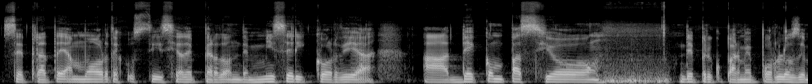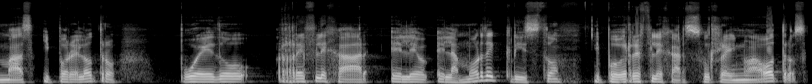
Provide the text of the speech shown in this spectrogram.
se trata de amor, de justicia, de perdón, de misericordia, de compasión, de preocuparme por los demás y por el otro, puedo reflejar el, el, amor de Cristo y puedo reflejar su reino a otros.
